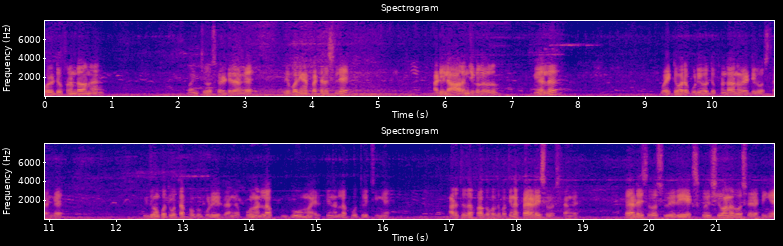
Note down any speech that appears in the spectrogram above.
ஒரு டிஃப்ரெண்ட்டான பஞ்ச் ரோஸ் வெரைட்டி தாங்க. இது பார்த்தீங்கன்னா பெட்டல்ஸ்லேயே அடியில் ஆரஞ்சு கலரும் மேலே ஒயிட்டு வரக்கூடிய ஒரு டிஃப்ரெண்ட்டான வெரைட்டி ரோஸ் தாங்க. இதுவும் கொத்து கொத்தாக பூக்கக்கூடியது தாங்க பூ நல்லா பூம் ஆயிருக்கு நல்லா பூத்து வச்சுங்க. அடுத்ததாக பார்க்க போகிறது பார்த்தீங்கன்னா பேரடைஸ் ரோஸ் தாங்க. பேரடைஸ் ரோஸ் வெரி எக்ஸ்க்ளூசிவான ரோஸ் வெரைட்டிங்க.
